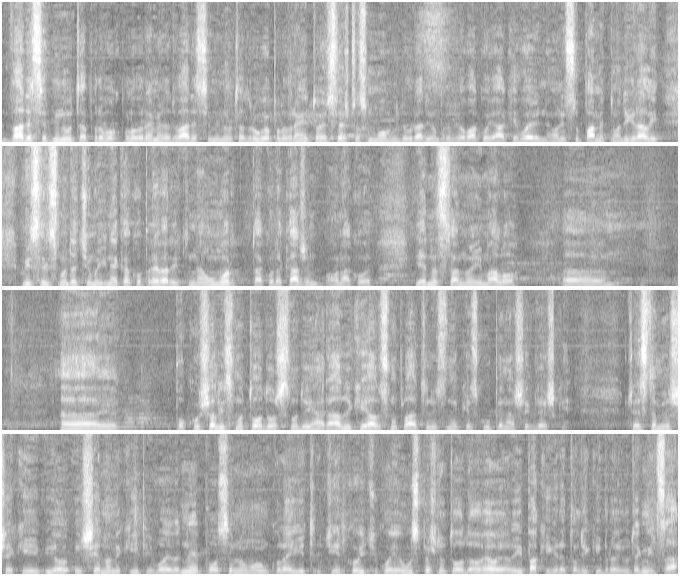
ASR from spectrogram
20 minuta prvog polovremena, 20 minuta drugog polovremena to je sve što smo mogli da uradimo protiv ovako jake Vojvodine. Oni su pametno odigrali, mislili smo da ćemo ih nekako prevariti na umor, tako da kažem onako jednostavno i malo uh, pokušali smo to, došli smo do jedan razlike, ali smo platili neke skupe naše greške. Čestam još, još jednom ekipi Vojvodine, posebno mom kolegi Čirkoviću koji je uspešno to doveo, jer ipak igra toliki broj utakmica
